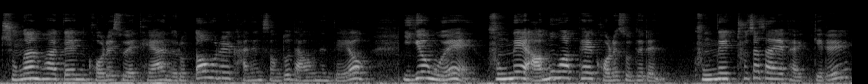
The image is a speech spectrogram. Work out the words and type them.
중앙화된 거래소의 대안으로 떠오를 가능성도 나오는데요. 이 경우에 국내 암호화폐 거래소들은 국내 투자자의 발길을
